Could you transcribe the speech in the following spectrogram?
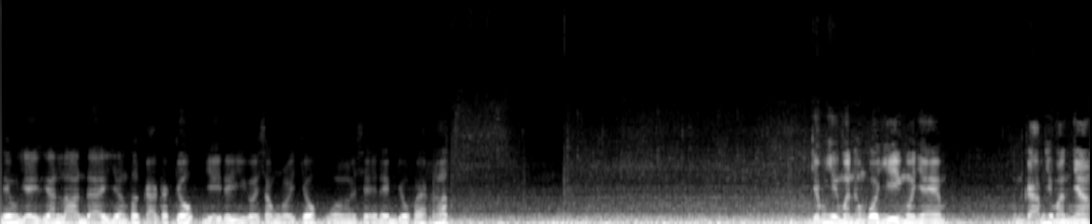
Nếu vậy thì anh lệnh để cho tất cả các chốt vậy đi, rồi xong rồi chốt ờ, sẽ đem vô phát hết. Giống như mình không có duyên rồi nha em. Thông cảm giùm anh nha.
